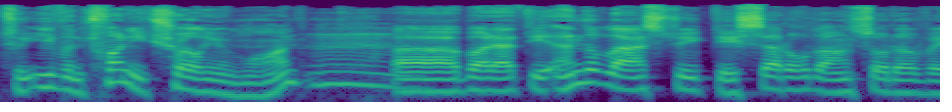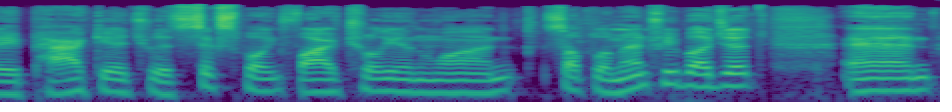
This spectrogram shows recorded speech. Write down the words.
to even 20 trillion won. Mm. Uh, but at the end of last week, they settled on sort of a package with 6.5 trillion won supplementary budget and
